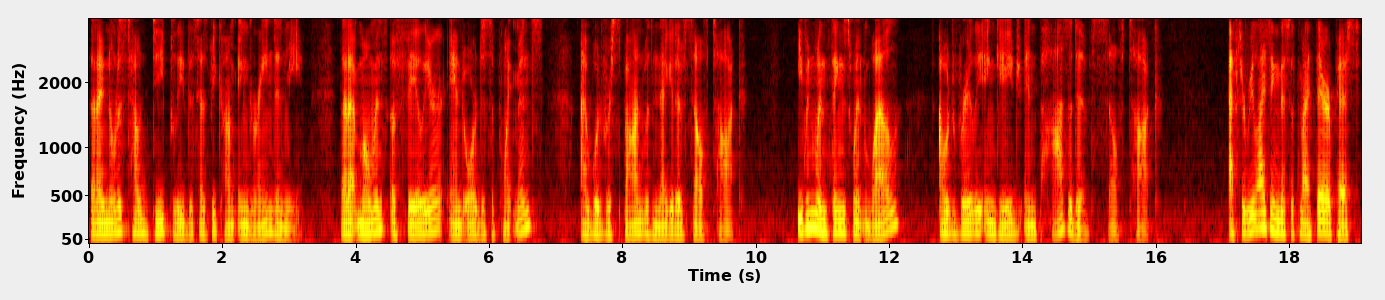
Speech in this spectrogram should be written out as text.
that I noticed how deeply this has become ingrained in me. That at moments of failure and or disappointment, I would respond with negative self-talk. Even when things went well, I would rarely engage in positive self-talk. After realizing this with my therapist,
